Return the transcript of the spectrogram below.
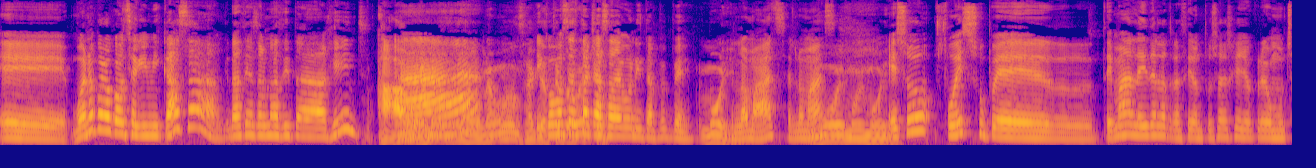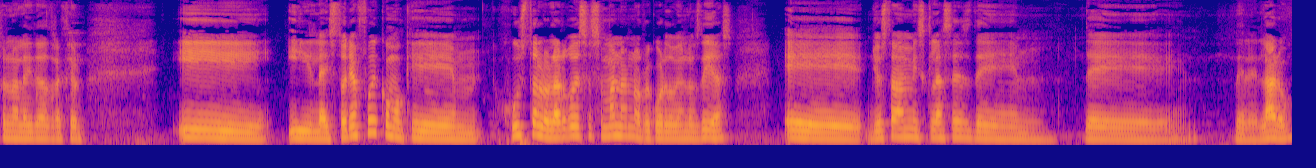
eh, bueno, pero conseguí mi casa gracias a una cita Hinge. Ah, bueno, bueno, ¿Y cómo es esta casa de bonita, Pepe? Muy. Es lo más, es lo más. Muy, muy, muy. Eso fue súper tema ley de la atracción. Tú sabes que yo creo mucho en la ley de la atracción. Y, y la historia fue como que justo a lo largo de esa semana, no recuerdo bien los días, eh, yo estaba en mis clases de, de, del aro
